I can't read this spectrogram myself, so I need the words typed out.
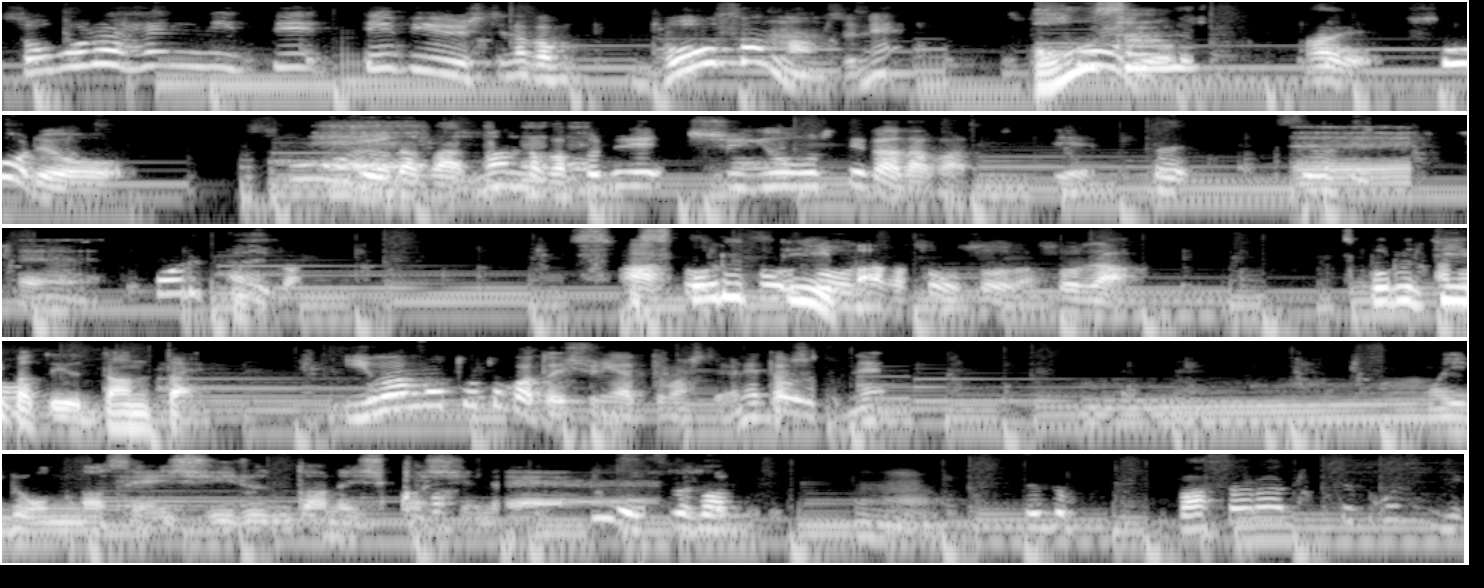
そこら辺にデデビューして、なんか、坊さんなんですよね。坊さん？はい。僧侶、僧侶だか、なんだか、それで修行してただかって言って、すいません。えースポルティーバ。スあ、スポルティーバそうそうだ、そうだ。スポルティーバという団体。岩本とかと一緒にやってましたよね、確かね。うんいろんな選手いるんだね、しかしね。うん。えっと、バサラってとこに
